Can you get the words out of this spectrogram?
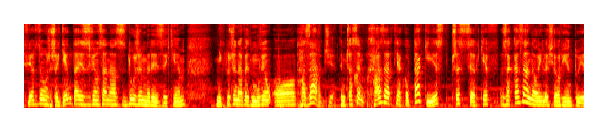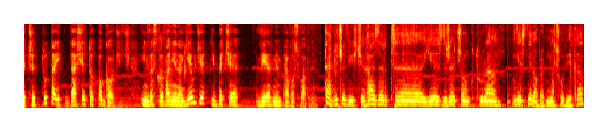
twierdzą, że giełda jest związana z dużym ryzykiem. Niektórzy nawet mówią o hazardzie. Tymczasem hazard jako taki jest przez cerkiew zakazany, o ile się orientuje. Czy tutaj da się to pogodzić? Inwestowanie na giełdzie i bycie wiernym prawosławnym. Tak, rzeczywiście, hazard e, jest rzeczą, która jest niedobra dla człowieka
